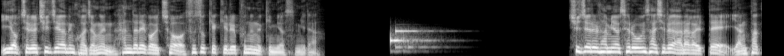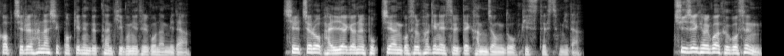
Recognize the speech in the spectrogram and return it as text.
이 업체를 취재하는 과정은 한 달에 걸쳐 수수께끼를 푸는 느낌이었습니다. 취재를 하며 새로운 사실을 알아갈 때 양파 껍질을 하나씩 벗기는 듯한 기분이 들곤 합니다. 실제로 반려견을 복제한 곳을 확인했을 때 감정도 비슷했습니다. 취재 결과 그곳은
